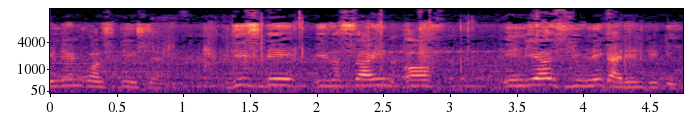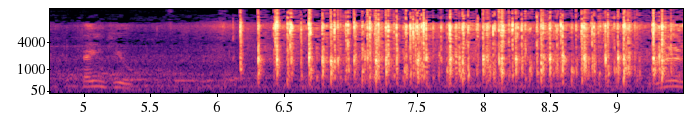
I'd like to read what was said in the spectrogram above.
Indian constitution. This day is a sign of India's unique identity. Thank you. Good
